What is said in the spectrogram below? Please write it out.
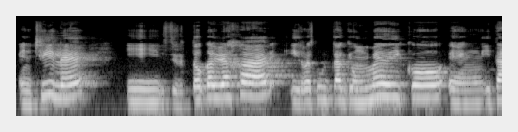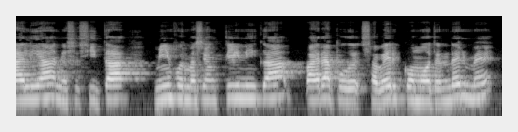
en Chile, y te toca viajar y resulta que un médico en Italia necesita mi información clínica para poder saber cómo atenderme,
